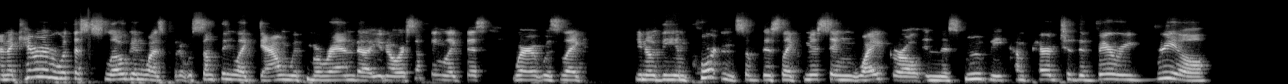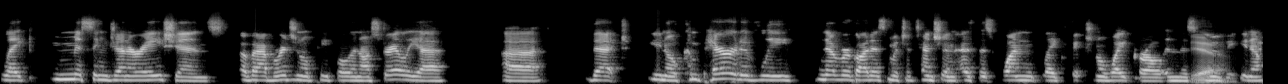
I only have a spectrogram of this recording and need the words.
and I can't remember what the slogan was, but it was something like "Down with Miranda," you know, or something like this, where it was like. You know, the importance of this like missing white girl in this movie compared to the very real like missing generations of Aboriginal people in Australia uh, that you know comparatively never got as much attention as this one like fictional white girl in this Yeah. movie. You know,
